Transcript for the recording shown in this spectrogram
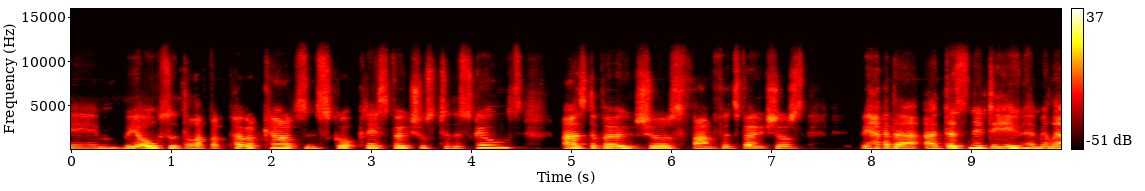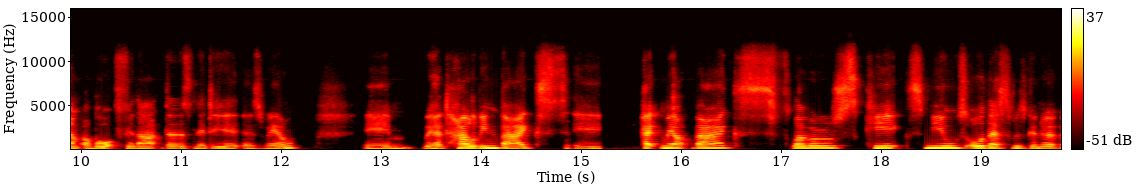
Um, we also delivered power cards and Scott Crest vouchers to the schools, Asda vouchers, Farm vouchers. We had a, a Disney day and we learnt a lot for that Disney day as well. Um, we had Halloween bags. Uh, pick me up bags, flowers, cakes, meals, all this was going out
